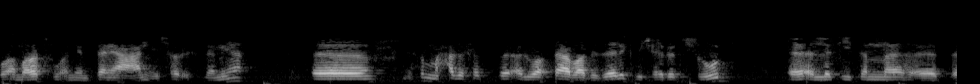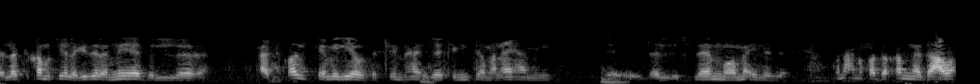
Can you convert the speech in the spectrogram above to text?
وأمرته أن يمتنع عن إشهار إسلامها. آه، ثم حدثت الواقعة بعد ذلك بشهادة الشهود آه، التي تم آه، التي قامت فيها الأجهزة الأمنية باعتقال كاميليا وتسليمها إلى الكنيسة ومنعها من الإسلام وما إلى ذلك. ونحن قد أقمنا دعوة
